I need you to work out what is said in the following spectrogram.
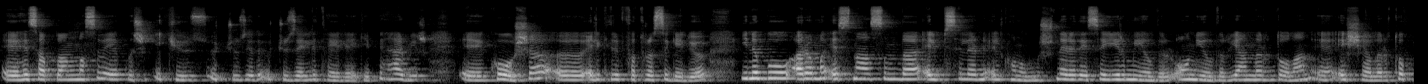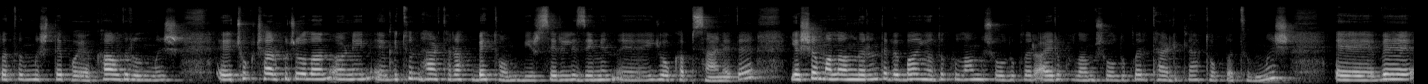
hesaplanması ve yaklaşık 200, 300 ya da 350 TL gibi her bir koğuşa elektrik faturası geliyor. Yine bu arama esnasında elbiselerine el konulmuş neredeyse 20 yıldır, 10 yıldır yanlarında olan eşyaları toplatılmış, depoya kaldırılmış. E, çok çarpıcı olan örneğin e, bütün her taraf beton, bir serili zemin e, yok hapishanede. Yaşam alanlarında ve banyoda kullanmış oldukları, ayrı kullanmış oldukları terlikler toplatılmış. Ve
